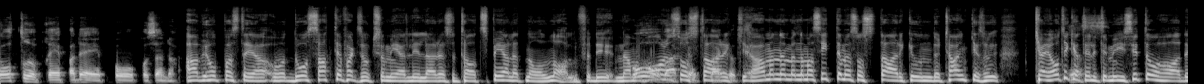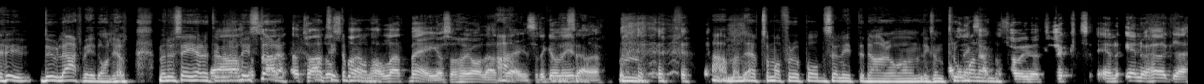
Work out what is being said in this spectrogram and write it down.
återupprepa det på, på söndag. Ja, vi hoppas det. Och då satt jag faktiskt också med lilla resultatspelet 0-0. För det, när man oh, har en så stark... Ja, men när, man sitter med så stark undertanke så kan jag tycka yes. att det är lite mysigt att ha... Det, du lärt mig, Daniel. Men nu säger jag det till ja, mina lyssnare. Jag, tror Anders Ström har lärt mig och så har jag lärt ah, dig, så det går vidare. Mm. ja, men eftersom man får upp oddsen lite där och liksom, tror ja, man... Exakt, man får ju ett högt, ännu, ännu högre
